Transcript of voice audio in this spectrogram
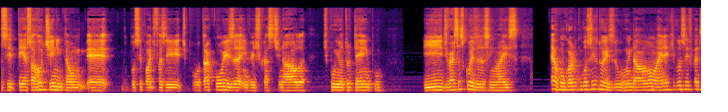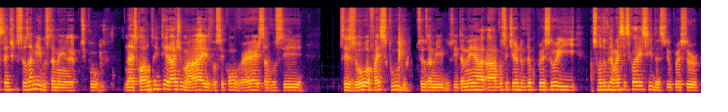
você tem a sua rotina, então é, você pode fazer tipo outra coisa em vez de ficar assistindo a aula, tipo em outro tempo e diversas coisas assim, mas é, eu concordo com vocês dois. O ruim da aula online é que você fica distante dos seus amigos também, né? Tipo, na escola você interage mais, você conversa, você você zoa, faz tudo com seus amigos. E também a, a, você tira dúvida com o professor e a sua dúvida vai ser esclarecida se o professor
